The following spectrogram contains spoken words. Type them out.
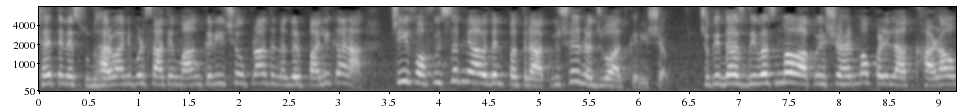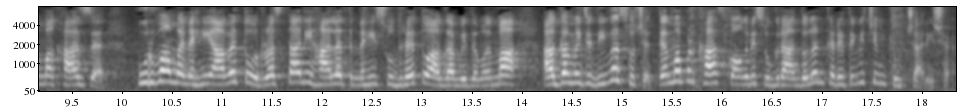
છે તેને સુધારવાની પણ સાથે માંગ કરી છે. ઉપરાંત નગરપાલિકાના ચીફ ઓફિસરને આવેદનપત્ર આપ્યું છે, રજૂઆત કરી છે. જોકે દસ દિવસમાં વાપી શહેરમાં પડેલા ખાડાઓમાં ખાસ પૂર્વમાં નહીં આવે તો રસ્તાની હાલત નહીં સુધરે તો આગામી સમયમાં, આગામી જે દિવસો છે તેમાં પણ ખાસ કોંગ્રેસ ઉગ્ર આંદોલન કરે તેવી ચીમકી ઉચ્ચારી છે.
